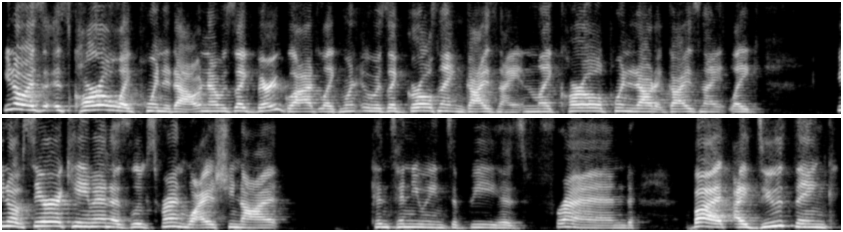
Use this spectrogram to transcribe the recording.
you know, as as Carl like pointed out, and I was like very glad like when it was like girls' night and guys' night, and like Carl pointed out at guys' night, like, you know, if Ciara came in as Luke's friend, why is she not continuing to be his friend? But I do think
